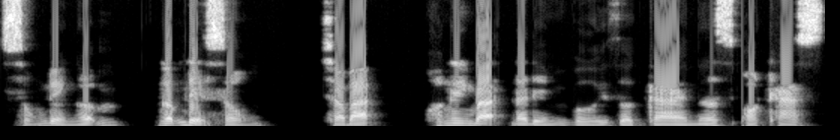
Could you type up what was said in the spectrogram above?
sống để ngẫm, ngẫm để sống. Chào bạn, hoan nghênh bạn đã đến với The Kindness Podcast.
